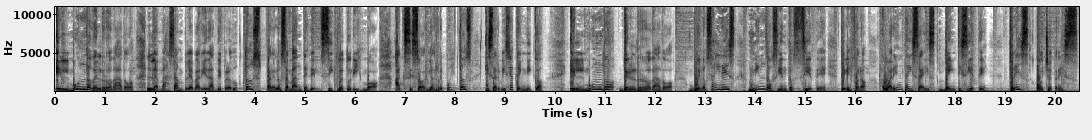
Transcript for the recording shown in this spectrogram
El mundo del rodado, la más amplia variedad de productos para los amantes del cicloturismo, accesorios, repuestos y servicio técnico. El mundo del rodado, Buenos Aires 1207, teléfono 4627 383.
